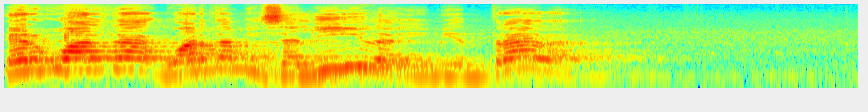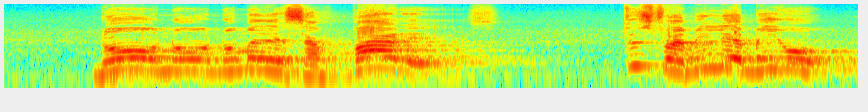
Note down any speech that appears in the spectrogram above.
Él guarda, guarda mi salida y mi entrada. No, no, no me desampares. Entonces, familia, amigo,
